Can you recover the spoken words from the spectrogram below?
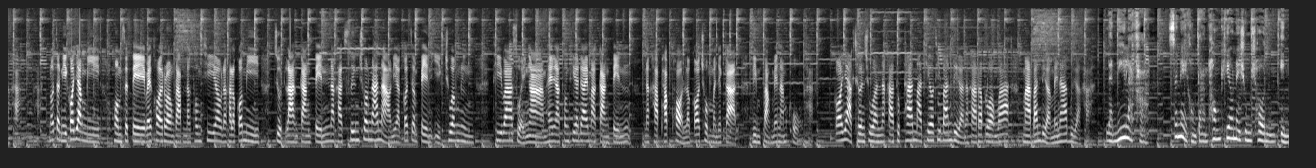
นะคะนอกจากนี้ก็ยังมีโฮมสเตย์ไว้คอยรองรับนักท่องเที่ยวนะคะ แล้วก็มีจุดลานกลางเต็นท์นะคะ ซึ่งช่วงหน้าหนาวเนี่ยก็จะเป็นอีกช่วงหนึ่งที่ว่าสวยงามให้นักท่องเที่ยวได้มากางเต็นท์นะคะ พักผ่อนแล้วก็ชมบรรยากาศริมฝั่งแม่น้ำโขงค่ะ ก็อยากเชิญชวนนะคะ ทุกท่านมาเที่ยวที่บ้านเดือนะคะ รับรองว่ามาบ้านเดือไม่น่าเบื่อค่ะ และนี่แหละค่ะ เสน่ห์ของการท่องเที่ยวในชุมชน อิ่ม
